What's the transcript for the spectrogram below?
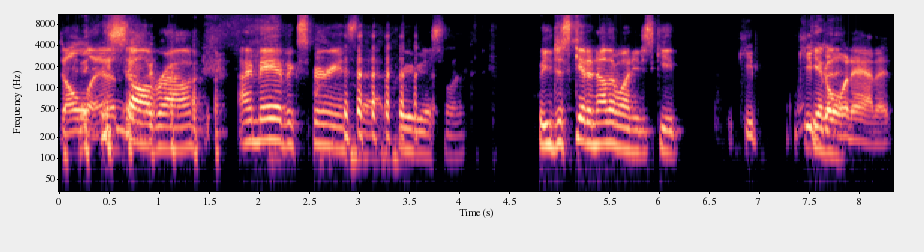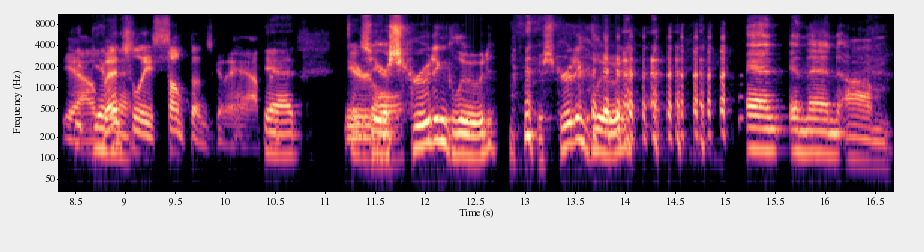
dull end. It's all round. I may have experienced that previously, but you just get another one. You just keep keep keep Give it- going at it. Yeah, keep giving it. eventually something's going to happen. yeah. You're- So you're screwed and glued. You're screwed and glued. and and then um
